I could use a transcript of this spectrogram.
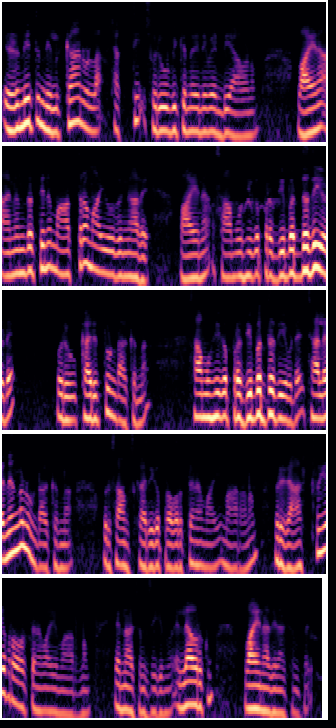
എഴുന്നേറ്റ് നിൽക്കാനുള്ള ശക്തി സ്വരൂപിക്കുന്നതിന് വേണ്ടിയാവണം. വായന ആനന്ദത്തിന് മാത്രമായി ഒതുങ്ങാതെ വായന സാമൂഹിക പ്രതിബദ്ധതയുടെ ഒരു കരുത്തുണ്ടാക്കുന്ന സാമൂഹിക പ്രതിബദ്ധതയുടെ ചലനങ്ങൾ ഉണ്ടാക്കുന്ന ഒരു സാംസ്കാരിക പ്രവർത്തനമായി മാറണം ഒരു രാഷ്ട്രീയ പ്രവർത്തനമായി മാറണം എന്നാശംസിക്കുന്നു എല്ലാവർക്കും വായനാ ദിനാശംസകൾ.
